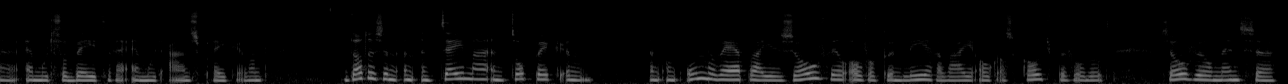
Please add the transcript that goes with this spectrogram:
uh, en moet verbeteren en moet aanspreken. Want dat is een, een, een thema, een topic, een, een, een, onderwerp waar je zoveel over kunt leren. Waar je ook als coach bijvoorbeeld zoveel mensen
